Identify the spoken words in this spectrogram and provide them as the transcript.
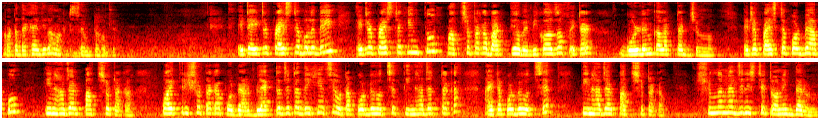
আমারটা দেখাই দিবা, আমাকে সেমটা হবে। এটা, এটার প্রাইসটা বলে দেই। এটার প্রাইসটা কিন্তু পাঁচশো টাকা বাড়তি হবে বিকজ অফ এটার গোল্ডেন কালারটার জন্য। এটার প্রাইসটা পড়বে আপু তিন হাজার পাঁচশো টাকা। পঁয়ত্রিশশো টাকা পড়বে। আর ব্ল্যাকটা যেটা দেখিয়েছি, ওটা পড়বে হচ্ছে তিন হাজার টাকা। আর এটা পড়বে হচ্ছে তিন হাজার পাঁচশো টাকা। সুন্দর না জিনিসটা? এটা অনেক দারুণ।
